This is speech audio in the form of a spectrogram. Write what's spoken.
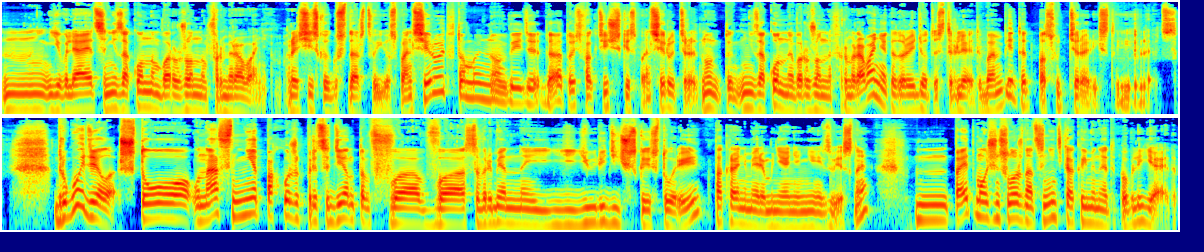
м, является незаконным вооруженным формированием. Российское государство ее спонсирует в том или ином виде, да, то есть фактически спонсирует ну, незаконное вооруженное формирование, которое идет и стреляет и бомбит, это, по сути, террористы являются. Другое дело, что у нас нет похожих прецедентов в, в современной юридической истории, по крайней мере, мне они неизвестны, поэтому очень сложно оценить, как именно это повлияет.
